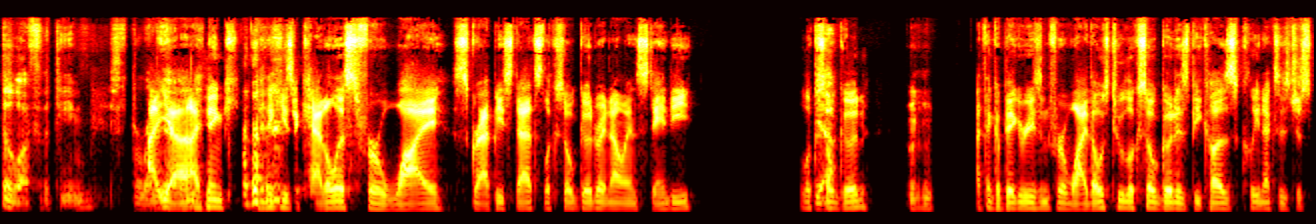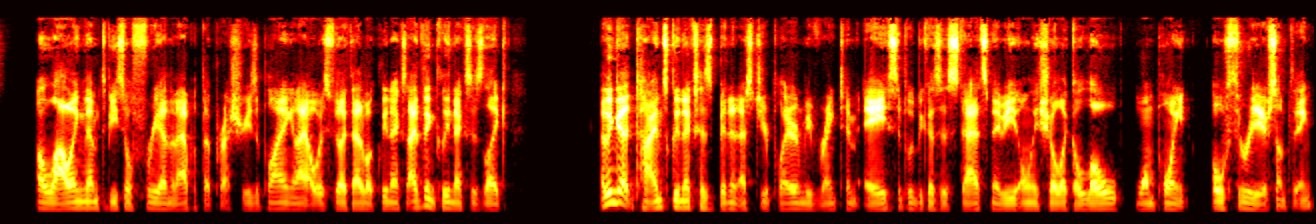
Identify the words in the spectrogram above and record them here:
does a lot for the team. For I, right yeah. I think I think he's a catalyst for why Scrappy stats look so good right now, and Standy look so Yeah. good. Mhm. I think a big reason for why those two look so good is because CleanX is just allowing them to be so free on the map with the pressure he's applying. And I always feel like that about CleanX. I think CleanX is like, I think at times CleanX has been an S tier player and we've ranked him A simply because his stats maybe only show like a low 1.03 or something.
